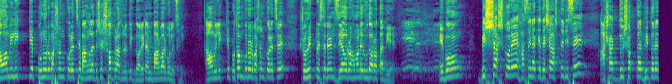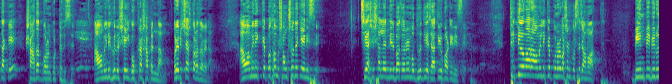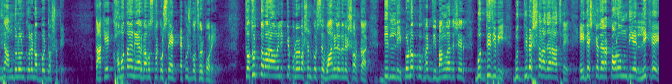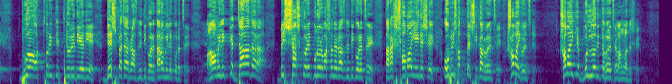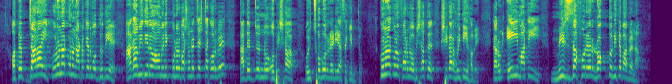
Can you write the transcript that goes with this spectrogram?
আওয়ামী লীগকে পুনর্বাসন করেছে বাংলাদেশের সব রাজনৈতিক দল, এটা আমি বারবার বলেছি। আওয়ামী লীগকে প্রথম পুনর্বাসন করেছে শহীদ প্রেসিডেন্ট জিয়াউর রহমানের উদারতা দিয়ে। এবং বিশ্বাস করে হাসিনাকে দেশে আসতে দিছে আসার দুই সপ্তাহের ভিতরে তাকে শাহাদাত বরণ করতে হয়েছে। আওয়ামী লীগ হলো সেই গোখরা সাপের নাম, ওরে বিশ্বাস করা যাবে না। আওয়ামী লীগকে প্রথম সংসদে কে নিছে? ছিয়াশি সালের নির্বাচনের মধ্য দিয়ে জাতীয় পার্টি নিছে। তৃতীয়বার আওয়ামী লীগকে পুনর্বাসন করছে জামাত। বিএনপি বিরোধী আন্দোলন করে নব্বই দশকে। তাকে ক্ষমতায় নেওয়ার ব্যবস্থা করছে একুশ বছর পরে। চতুর্থবার আওয়ামী লীগকে পুনর্বাসন করছে ওয়ান ইলেভেনের সরকার। দিল্লি, প্রণব মুখার্জি, বাংলাদেশের বুদ্ধিজীবী, বুদ্ধিবেশ্যারা যারা আছে, এই দেশকে যারা কলম দিয়ে লিখে, ভুয়া অর্থনীতির থিওরি দিয়ে দিয়ে দেশ বেচার রাজনীতি করে, তারা মিলে করেছে। আওয়ামী লীগকে যারা যারা বিশ্বাস করে পুনর্বাসনের রাজনীতি করেছে, তারা সবাই এই দেশে অভিশপ্তের শিকার হয়েছে। সবাই হয়েছে। সবাইকে মূল্য দিতে হয়েছে বাংলাদেশে। অতএব যারাই কোনো না কোনো নাটকের মধ্য দিয়ে আগামী দিনে আওয়ামী লীগ পুনর্বাসনের চেষ্টা করবে, তাদের জন্য অভিশাপ ওই ছবল রেডি আছে কিন্তু। কোনো না কোনো ফর্মে অভিশাপের শিকার হইতেই হবে। কারণ এই মাটি মির্জাফরের রক্ত নিতে পারবে না।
